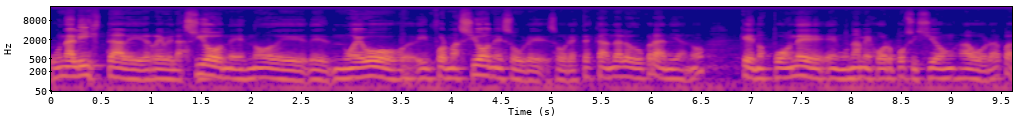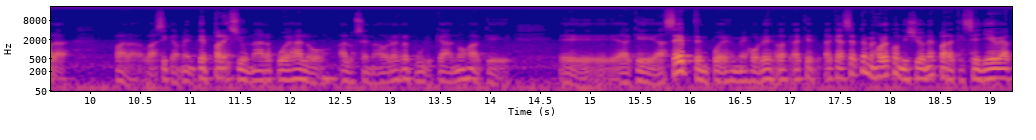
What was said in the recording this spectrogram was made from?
una lista de revelaciones, ¿no? de, de nuevas informaciones sobre, sobre este escándalo de Ucrania, ¿no? que nos pone en una mejor posición ahora para, para básicamente presionar pues, a, a los senadores republicanos a que, eh, a que acepten pues, mejores, a que, a que, acepten mejores condiciones para que se lleve a,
